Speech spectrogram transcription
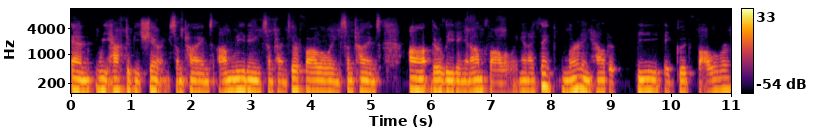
and we have to be sharing. Sometimes I'm leading, sometimes they're following, sometimes uh, they're leading and I'm following. And I think learning how to be a good follower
